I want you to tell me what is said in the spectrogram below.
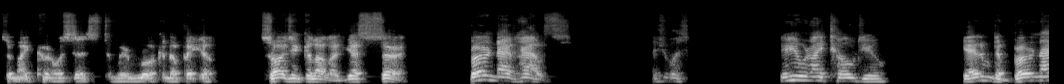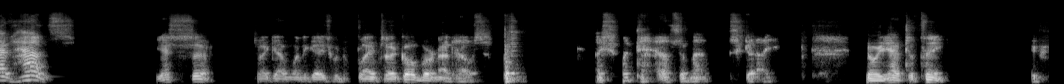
So my colonel says to me, walking up a hill. Sergeant Galala, yes, sir. Burn that house. I said, "What's- you hear what I told you? Get him to burn that house. Yes, sir. So I got one of the guys with the flames. So I go burn that house. I said, what the hell's the matter with this guy? You know, you have to think if you're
